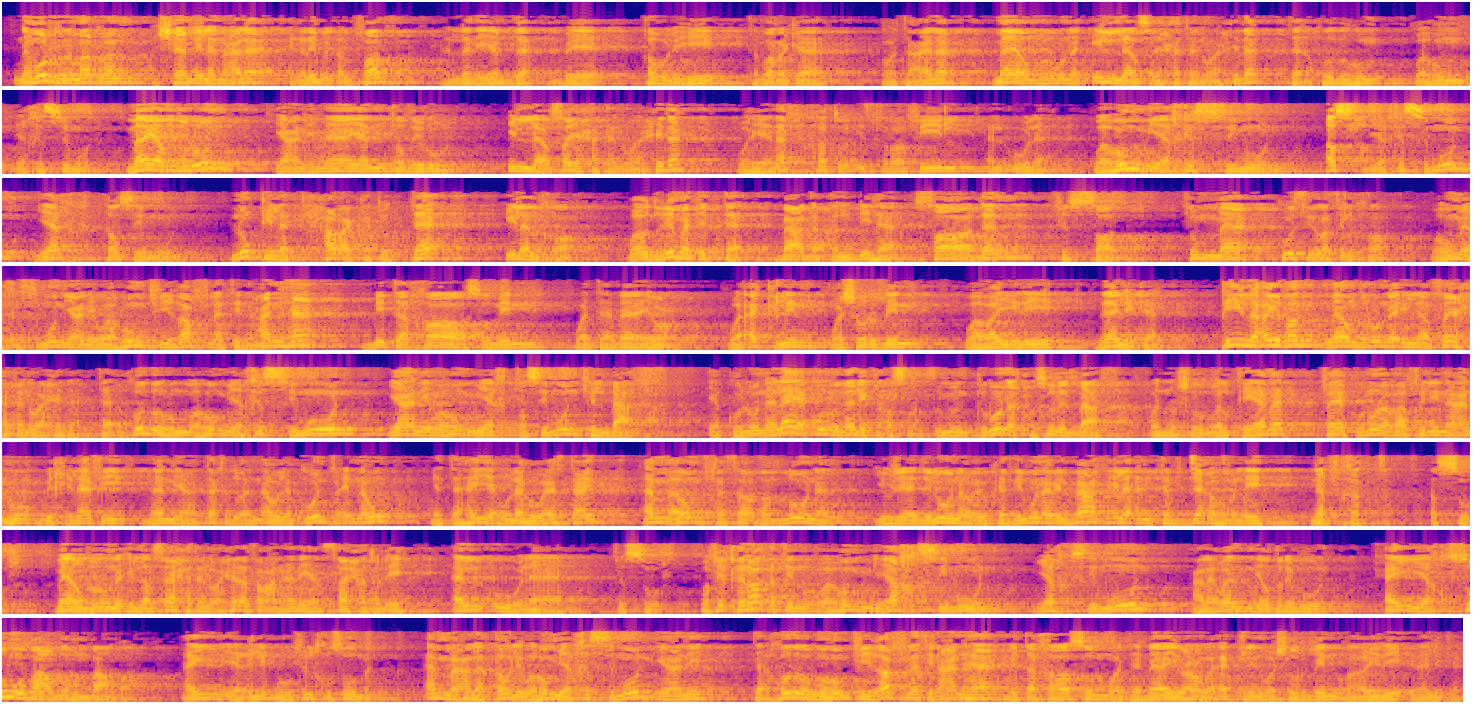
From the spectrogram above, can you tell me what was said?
نمر مرا شاملا على غريب الألفاظ الذي يبدأ بقوله تبارك وتعالى ما ينظرون إلا صيحة واحدة تأخذهم وهم يخصمون. ما ينظرون يعني ما ينتظرون إلا صيحة واحدة وهي نفخة إسرافيل الأولى. وهم يخصمون أصل يخصمون يختصمون. نقلت حركة التاء إلى الخاء وأدغمت التاء بعد قلبها صادا في الصاد ثم كسرت الخاء وهم يخصمون يعني وهم في غفلة عنها بتخاصم وتبايع وأكل وشرب وغير ذلك. قيل أيضا ما ينظرون إلا صيحة واحدة تأخذهم وهم يخصمون يعني وهم يختصمون في البعث. يقولون لا يكون ذلك أصلا ينكرون حصول البعث والنشور والقيامة فيكونون غافلين عنه بخلاف من يعتقد أنه يكون فإنه يتهيأ له ويستعد أما هم فسيظلون يجادلون ويكذبون بالبعث إلى أن تفجأهم الإيه؟ نفخة الصور ما ينظرون إلا صيحة واحدة طبعا هذه الصيحة الإيه؟ الأولى في الصور وفي قراءة وهم يخصمون يخصمون على وزن يضربون أي يخصم بعضهم بعضا أي يغلبه في الخصومة. أما على قول وهم يخصمون يعني تأخذهم وهم في غفلة عنها بتخاصم وتبايع وأكل وشرب وغير ذلك.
